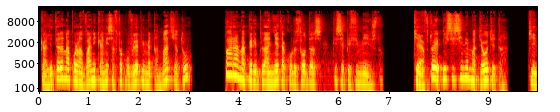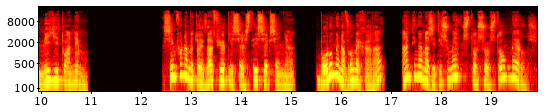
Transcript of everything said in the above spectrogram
Καλύτερα να απολαμβάνει κανείς αυτό που βλέπει με τα μάτια του παρά να περιπλανιέται ακολουθώντας τις επιθυμίες του. Και αυτό επίσης είναι ματαιότητα, κυνήγι του ανέμου. Σύμφωνα με το εδάφιο Εκκλησιαστής 6-9 μπορούμε να βρούμε χαρά αν την αναζητήσουμε στο σωστό μέρος.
